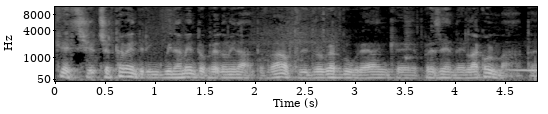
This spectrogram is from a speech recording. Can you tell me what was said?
che certamente l'inquinamento predominante, tra l'altro l'idrocarburo è anche presente nella colmata.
